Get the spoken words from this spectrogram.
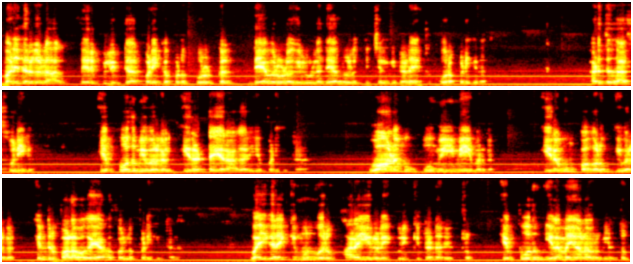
மனிதர்களால் நெருப்பிலிட்டு அர்ப்பணிக்கப்படும் பொருட்கள் தேவர் உலகில் உள்ள தேவர்களுக்கு செல்கின்றன என்று கூறப்படுகிறது. அடுத்தது அஸ்வினிகள். எப்போதும் இவர்கள் இரட்டையராக அறியப்படுகின்றனர். வானமும் பூமியுமே இவர்கள். இரவும் பகலும் இவர்கள் என்று பல வகையாக சொல்லப்படுகின்றன. வைகரைக்கு முன் வரும் அரையிருளை குறிக்கின்றனர் என்றும் எப்போதும் இளமையானவர்கள் என்றும்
